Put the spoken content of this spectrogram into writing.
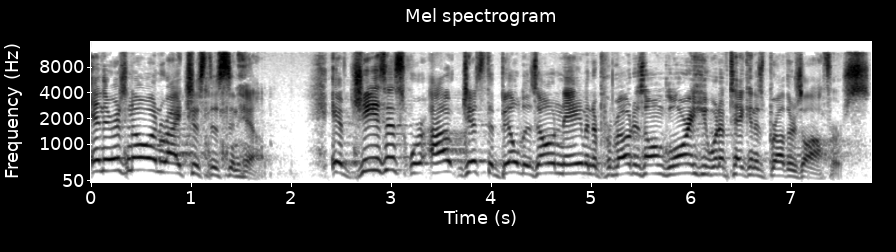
and there is no unrighteousness in him. If Jesus were out just to build his own name and to promote his own glory, he would have taken his brother's offers.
